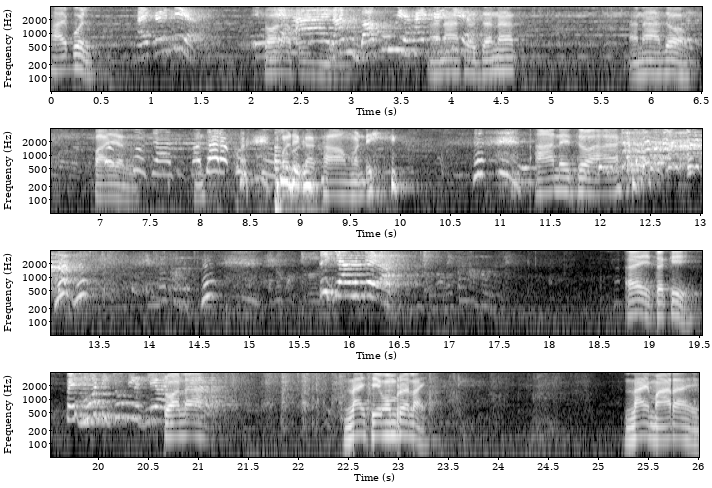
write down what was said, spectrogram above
હાય બોલ. હાય કહી દે. નાનું બાપુ એ હાય અને આ છે જનક. અને આ જો પાયલ વધારે ખુશ છું. બટેકા ખાવા માંડી. આ નહીં તો આ તે કેમ ગયા અય ટકી પછી મોટી ચોકલેટ લેવા ટોલા લાય સેવ ઉમરા લાય લાય મારા હે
